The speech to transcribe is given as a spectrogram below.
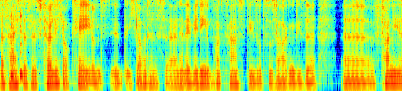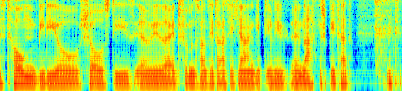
Das heißt, es ist völlig okay. Und äh, ich glaube, das ist einer der wenigen Podcasts, die sozusagen diese äh, funniest Home Video Shows, die es irgendwie seit 25, 30 Jahren gibt, irgendwie äh, nachgespielt hat. Mit,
